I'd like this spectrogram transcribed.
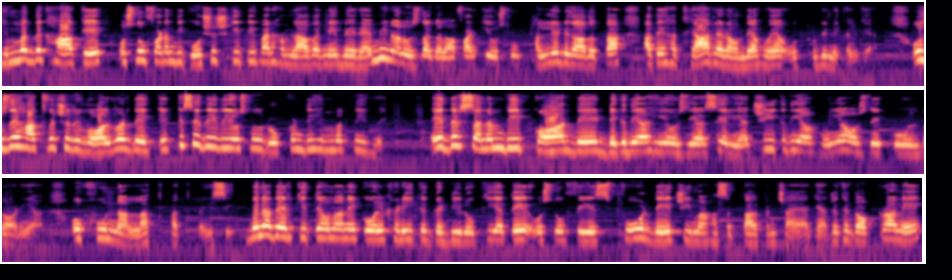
ਹਿੰਮਤ ਦਿਖਾ ਕੇ ਉਸ ਨੂੰ ਫੜਨ ਦੀ ਕੋਸ਼ਿਸ਼ ਕੀਤੀ, ਪਰ ਹਮਲਾਵਰ ਨੇ ਬੇਰਹਿਮੀ ਨਾਲ ਉਸ ਦਾ ਗਲਾ ਫੜ ਕੇ ਉਸ ਨੂੰ ਥੱਲੇ ਡਿਗਾ ਦਿੱਤਾ ਅਤੇ ਹਥਿਆਰ ਲਹਿਰਾਉਂਦਿਆਂ ਹੋਇਆਂ ਉੱਥੋਂ ਦੀ ਨਿਕਲ ਗਿਆ। ਉਸ ਦੇ ਹੱਥ ਵਿੱਚ ਰਿਵਾਲਵਰ ਦੇਖ ਕੇ ਕਿਸੇ ਦੀ ਵੀ ਉਸ ਨੂੰ ਰੋਕਣ ਦੀ ਹਿੰਮਤ ਨਹੀਂ ਹੋਈ। ਇਧਰ ਸਨਮਦੀਪ ਕੌਰ ਦੇ ਡਿੱਗਦਿਆਂ ਹੀ ਉਸ ਦੀਆਂ ਸਹੇਲੀਆਂ ਚੀਕਦੀਆਂ ਹੋਈਆਂ ਉਸ ਦੇ ਕੋਲ ਦੌੜੀਆਂ। ਉਹ ਖੂਨ ਨਾਲ ਲੱਥਪੱਥ ਪਈ ਸੀ। ਬਿਨਾਂ ਦੇਰ ਕੀਤੇ ਉਹਨਾਂ ਨੇ ਕੋਲ ਖੜੀ ਇੱਕ ਗੱਡੀ ਰੋਕੀ ਅਤੇ ਉਸ ਨੂੰ ਫੇਸ 4 ਦੇ ਚੀਮਾ ਹਸਪਤਾਲ ਪਹੁੰਚਾਇਆ ਗਿਆ, ਜਿੱਥੇ ਡਾਕਟਰਾਂ ਨੇ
